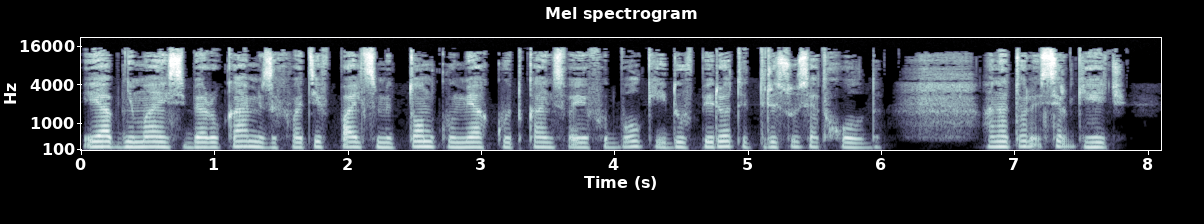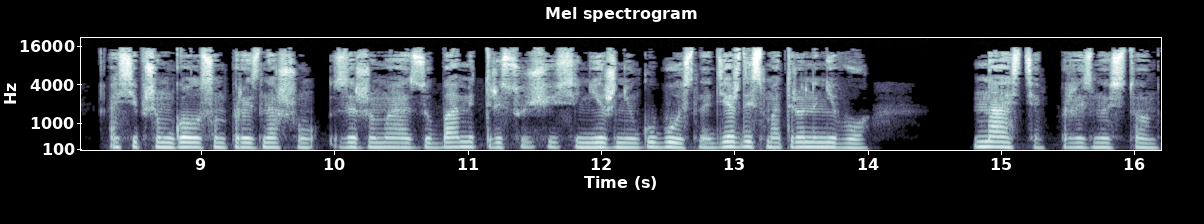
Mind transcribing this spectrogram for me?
Я, обнимая себя руками, захватив пальцами тонкую мягкую ткань своей футболки, иду вперед и трясусь от холода. «Анатолий Сергеевич!» — осипшим голосом произношу, зажимая зубами трясущуюся нижнюю губу, с надеждой смотрю на него. «Настя!» — произносит он.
